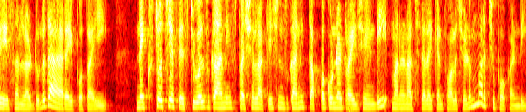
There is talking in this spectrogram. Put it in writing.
బేసన్ లడ్డూలు తయారైపోతాయి. నెక్స్ట్ వచ్చే ఫెస్టివల్స్ కానీ స్పెషల్ అకేషన్స్ కానీ తప్పకుండా ట్రై చేయండి. మన నచ్చితే లైక్ అండ్ ఫాలో చేయడం మర్చిపోకండి.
